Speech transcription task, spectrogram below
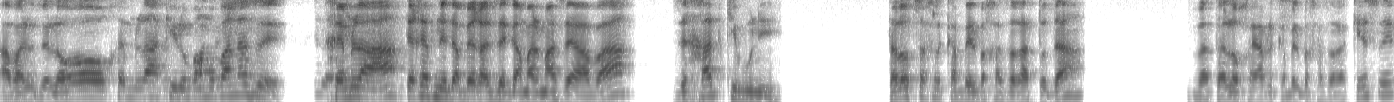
אבל זה לא חמלה כאילו במובן הזה. חמלה, תכף נדבר על זה גם על מה זה אהבה, זה חד כיווני. אתה לא צריך לקבל בחזרה תודה, ואתה לא חייב לקבל בחזרה כסף,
